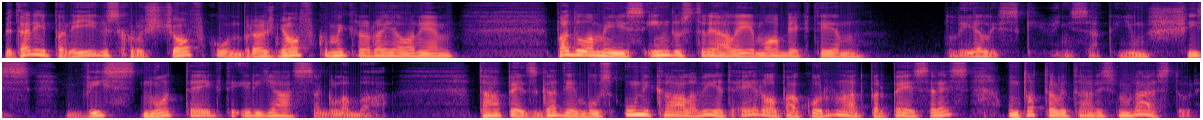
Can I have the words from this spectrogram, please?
bet arī par Rīgas Hruščovku un Bražņovku mikrorajoniem, padomijas industriālajiem objektiem, Lieliski, viņi saka, jums šis viss noteikti ir jāsaglabā. Tāpēc gadiem būs unikāla vieta Eiropā, kur runāt par PSRS un totalitārismu vēsturi.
